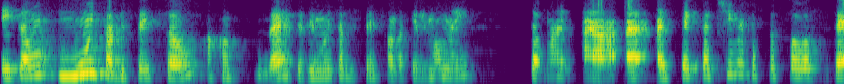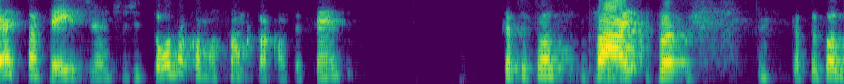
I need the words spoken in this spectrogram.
então, muita abstenção, né, teve muita abstenção naquele momento. Então, a, a, a, expectativa é que as pessoas, desta vez, diante de toda a comoção que está acontecendo, que as pessoas vai, vai, que as pessoas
